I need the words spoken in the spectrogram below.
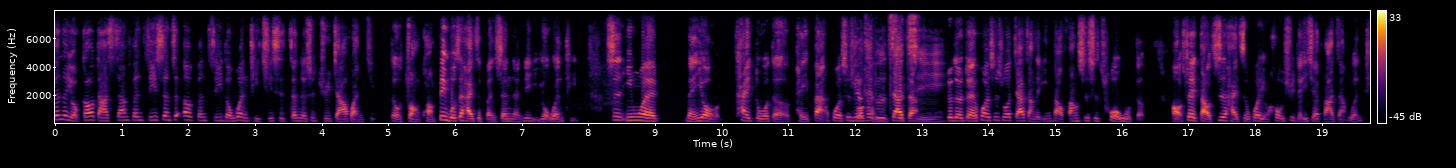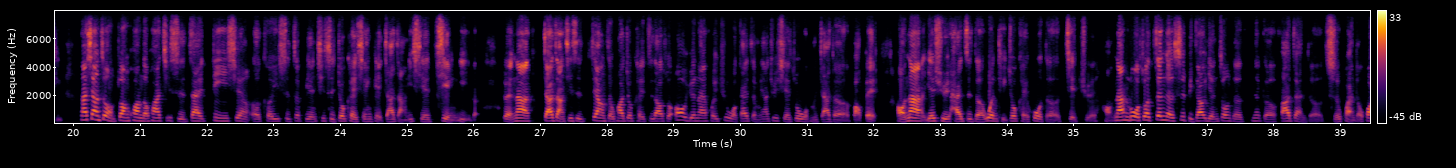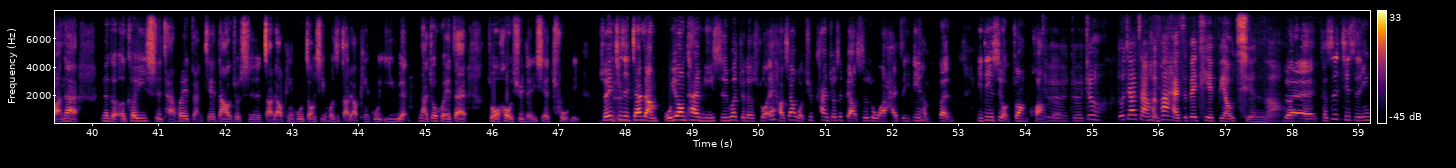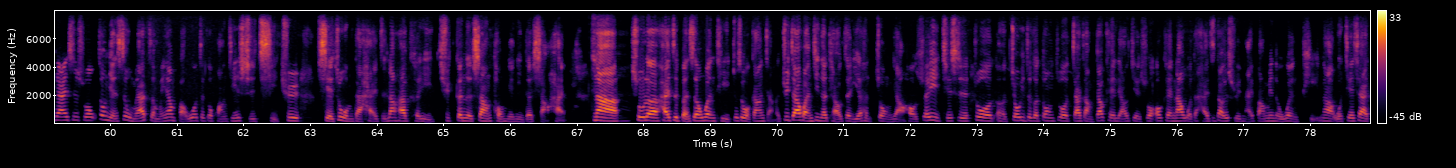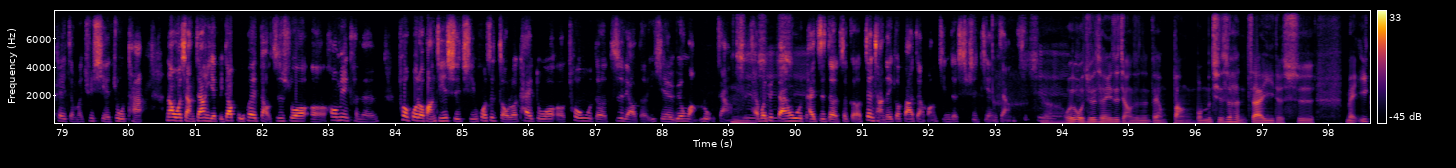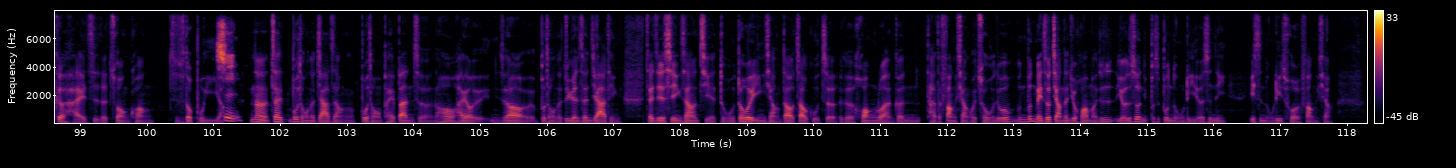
真的有高达三分之一甚至二分之一的问题，其实真的是居家环境的状况，并不是孩子本身能力有问题，是因为没有太多的陪伴，或者是说可能家长，对对对，或者是说家长的引导方式是错误的，好，所以导致孩子会有后续的一些发展问题。那像这种状况的话，其实在第一线儿科医师这边，其实就可以先给家长一些建议了。对，那家长其实这样子的话就可以知道说，哦，原来回去我该怎么样去协助我们家的宝贝。哦，那也许孩子的问题就可以获得解决。好，那如果说真的是比较严重的那个发展的迟缓的话，那那个儿科医师才会转介到就是早疗评估中心或者早疗评估医院，那就会再做后续的一些处理。所以其实家长不用太迷失，会觉得说，哎、欸，好像我去看就是表示说我孩子一定很笨，一定是有状况的。对对，就多家长很怕孩子被贴标签呢。对，可是其实应该是说，重点是我们要怎么样把握这个黄金时期，去协助我们的孩子，让他可以去跟得上同年龄的小孩。那除了孩子本身问题，就是我刚刚讲的居家环境的调整也很重要哈。所以其实做呃就医这个动作，家长比较可以了解说，OK，那我的孩子到底属于哪一方面的问题？那我接下来可以怎么去协助他？那我想这样也比较不会导致说，呃，后面可能错过了黄金时期，或是走了太多呃错误的治疗的一些冤枉路，这样子才会去耽误孩子的这个正常的一个发展黄金的时间，这样子。是啊，我我觉得陈医师讲的真的非常棒。我们其实很在意的是每一个孩子的状况其实都不一样。是，那在不同的家长、不同的陪伴者，然后还有你知道不同的原生家庭，在这些事情上的解读，都会影响到照顾者这个慌乱跟他的方向会错误。就我我们每周讲那句话嘛，就是有的时候你不是不努力，而是你一直努力错了方向，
